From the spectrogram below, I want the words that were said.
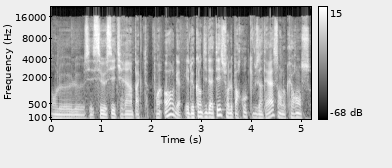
dont le, le cec-impact.org, et de candidater sur le parcours qui vous intéresse, en l'occurrence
